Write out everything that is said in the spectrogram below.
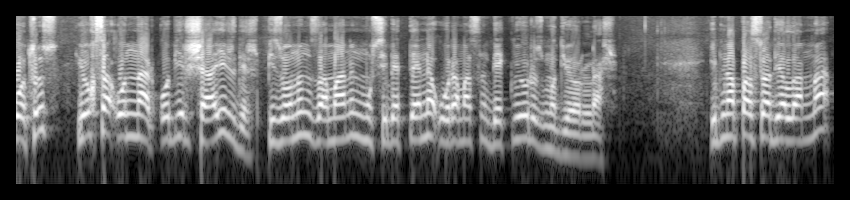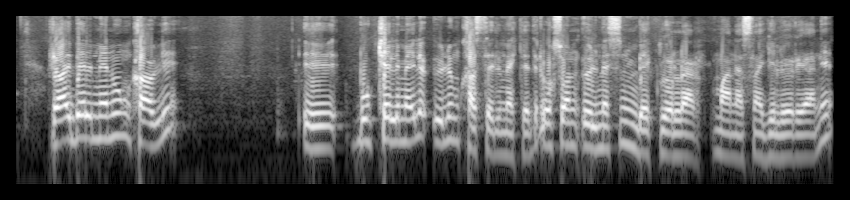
30. Yoksa onlar o bir şairdir. Biz onun zamanın musibetlerine uğramasını bekliyoruz mu diyorlar. İbn Abbas radıyallahu anh'a Raybel Menun kavli e, bu kelimeyle ölüm kastedilmektedir. Yoksa onun ölmesini mi bekliyorlar manasına geliyor yani.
